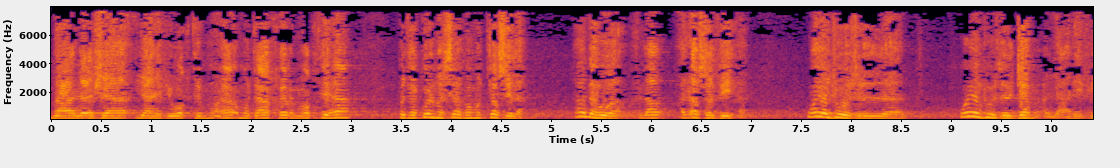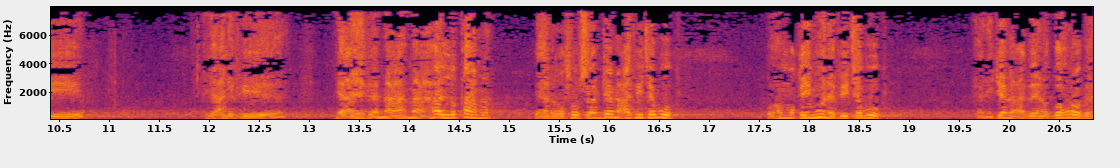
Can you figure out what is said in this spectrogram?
مع العشاء يعني في وقت متأخر من وقتها فتكون المسافة متصلة. هذا هو الأصل فيها. ويجوز ويجوز الجمع يعني في يعني في يعني مع مع حال الإقامة. يعني الرسول صلى الله عليه وسلم جمع في تبوك وهم مقيمون في تبوك. يعني جمع بين الظهر وبين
